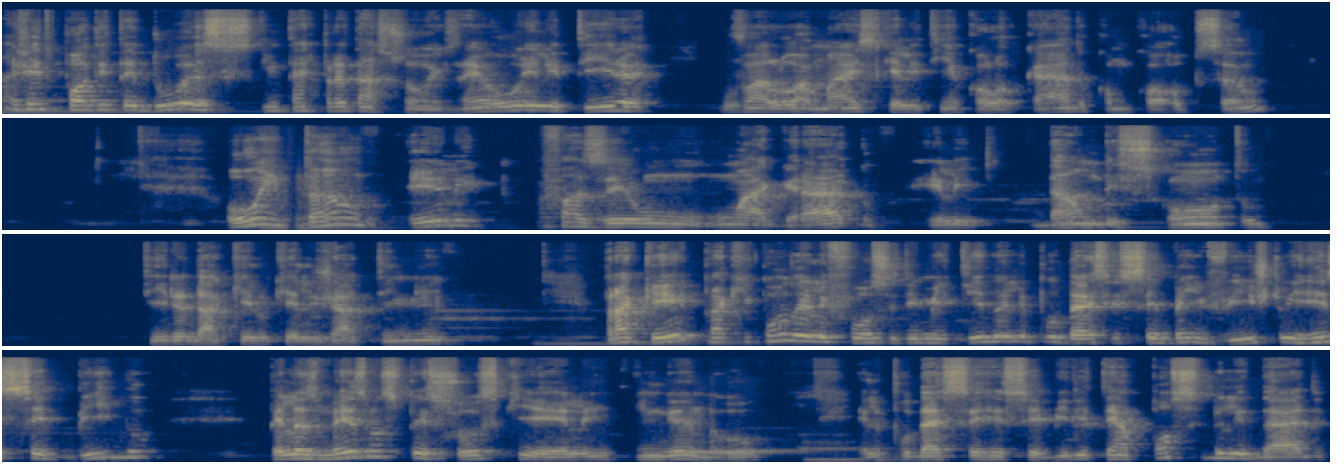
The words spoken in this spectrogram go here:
A gente pode ter duas interpretações, né? Ou ele tira o valor a mais que ele tinha colocado como corrupção, ou então ele fazer um, um agrado, ele dá um desconto, tira daquilo que ele já tinha. Para quê? Para que quando ele fosse demitido, ele pudesse ser bem visto e recebido pelas mesmas pessoas que ele enganou, ele pudesse ser recebido e ter a possibilidade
